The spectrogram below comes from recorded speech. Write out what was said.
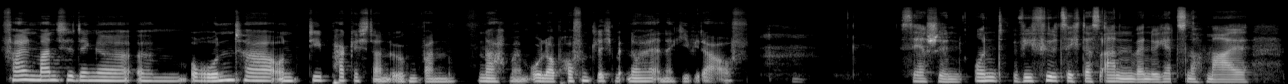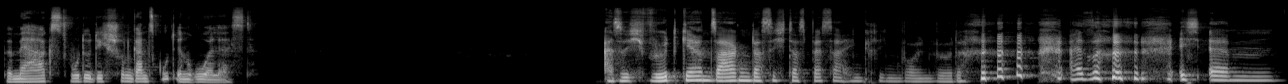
fallen manche Dinge ähm, runter und die packe ich dann irgendwann nach meinem Urlaub hoffentlich mit neuer Energie wieder auf. Sehr schön. Und wie fühlt sich das an, wenn du jetzt noch mal bemerkst, wo du dich schon ganz gut in Ruhe lässt? Also, ich würde gern sagen, dass ich das besser hinkriegen wollen würde. Also, ich, ähm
